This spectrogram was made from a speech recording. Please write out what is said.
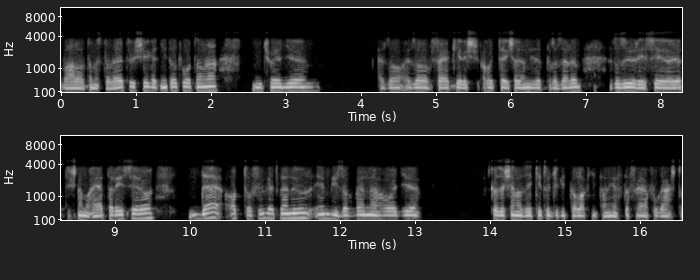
vállaltam ezt a lehetőséget, nyitott voltam rá, úgyhogy ez a, ez a felkérés, ahogy te is említetted az előbb, ez az ő részéről jött, és nem a Hertha részéről, de attól függetlenül én bízok benne, hogy közösen azért ki tudjuk itt alakítani ezt a felfogást,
